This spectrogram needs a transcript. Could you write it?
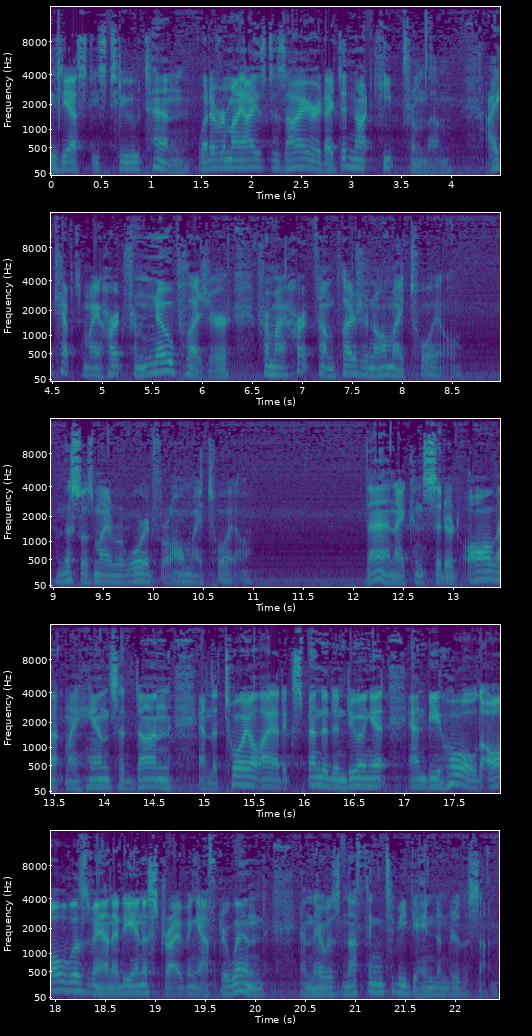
Ecclesiastes 2:10 Whatever my eyes desired I did not keep from them. I kept my heart from no pleasure for my heart found pleasure in all my toil. And this was my reward for all my toil. Then I considered all that my hands had done, and the toil I had expended in doing it, and behold, all was vanity and a striving after wind, and there was nothing to be gained under the sun.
